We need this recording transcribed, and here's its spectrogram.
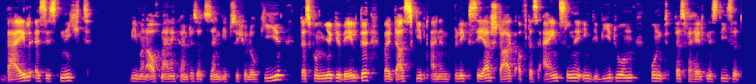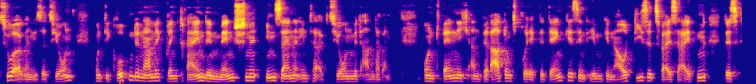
weil es ist nicht wie man auch meinen könnte, sozusagen die Psychologie, das von mir gewählte, weil das gibt einen Blick sehr stark auf das einzelne Individuum und das Verhältnis dieser zur Organisation. Und die Gruppendynamik bringt rein den Menschen in seiner Interaktion mit anderen. Und wenn ich an Beratungsprojekte denke, sind eben genau diese zwei Seiten des,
